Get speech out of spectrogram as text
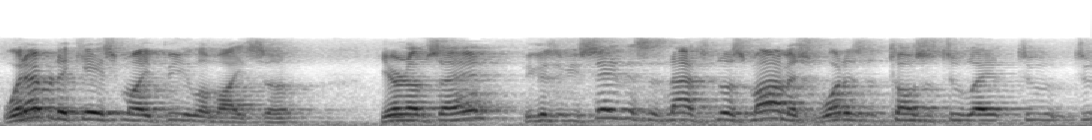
Whatever the case might be, Lamaisa, you know what I'm saying? Because if you say this is not Snus Mamish, what does the Tosus two, late, two, two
